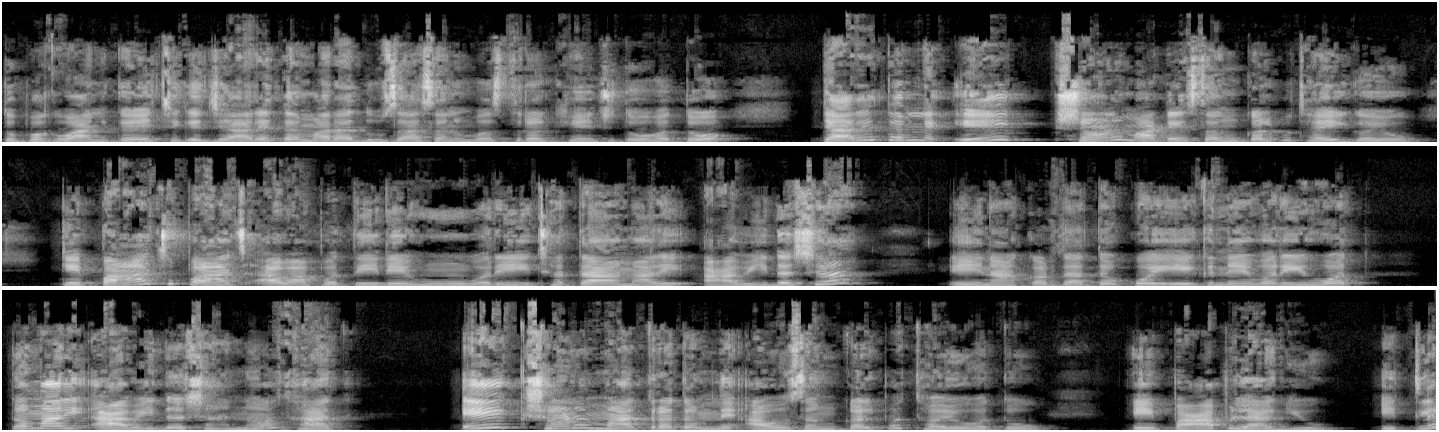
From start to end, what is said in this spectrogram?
તો ભગવાન કહે છે કે જ્યારે તમારા દુશાસન વસ્ત્ર ખેંચતો હતો, ત્યારે તમને એક ક્ષણ માટે સંકલ્પ થઈ ગયો કે પાંચ પાંચ આવા પતિને હું વરી છતાં મારી આવી દશા? એના કરતાં તો કોઈ એકને વરી હોત, તો મારી આવી દશા ન થાત. એક ક્ષણ માત્ર તમને આવો સંકલ્પ થયો હતો. એ પાપ લાગ્યું, એટલે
